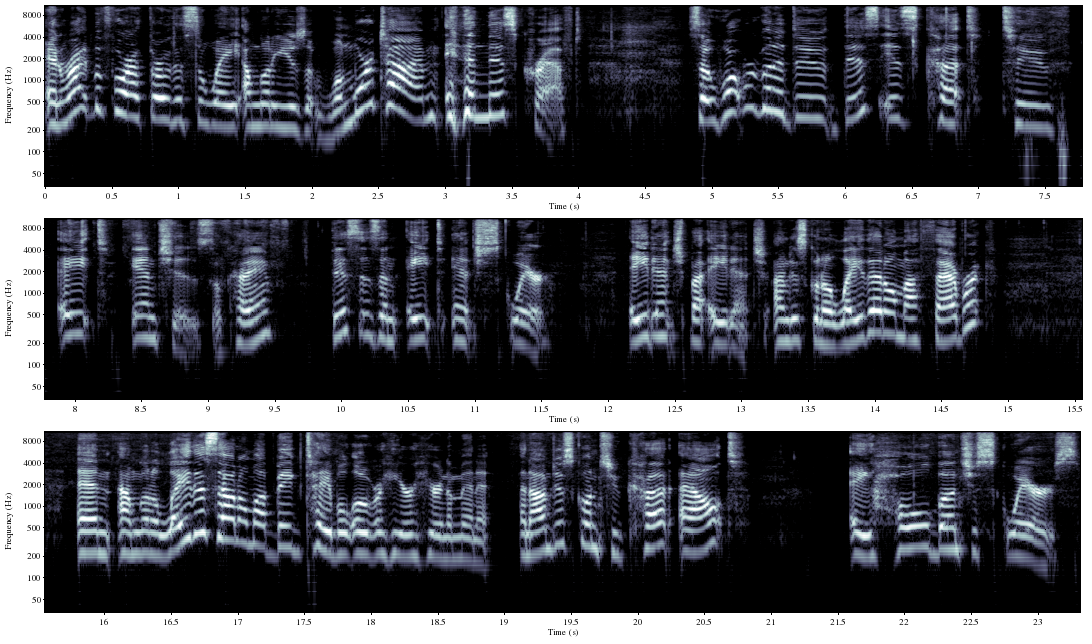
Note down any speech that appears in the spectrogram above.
And right before I throw this away, I'm going to use it one more time in this craft. So what we're going to do, this is cut to 8 inches, okay? This is an 8 inch square, 8 inch by 8 inch. I'm just going to lay that on my fabric. And I'm going to lay this out on my big table over here here in a minute. And I'm just going to cut out a whole bunch of squares.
